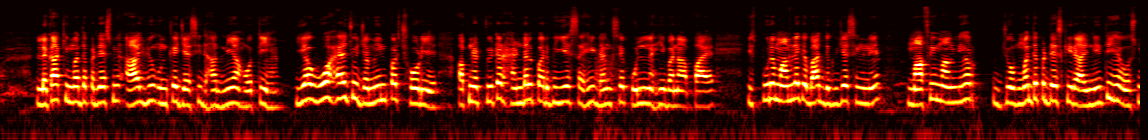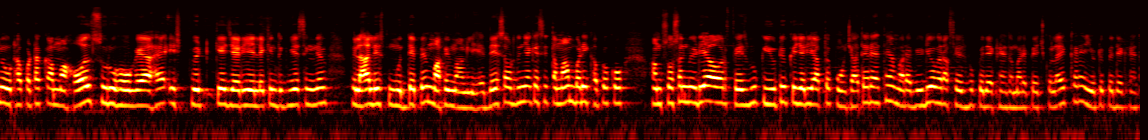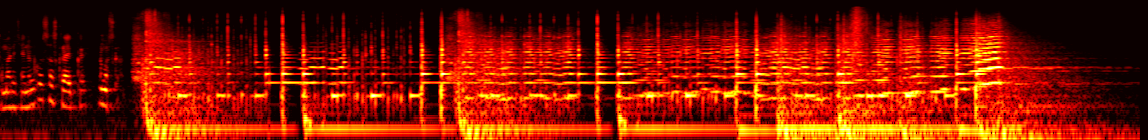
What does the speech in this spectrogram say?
लगा कि मध्य प्रदेश में आज भी उनके जैसी धांधलियाँ होती हैं। यह वो है जो ज़मीन पर छोड़िए। अपने ट्विटर हैंडल पर भी ये सही ढंग से पुल नहीं बना पाए। इस पूरे मामले के बाद दिग्विजय सिंह ने माफ़ी मांग ली है और जो मध्य प्रदेश की राजनीति है, उसमें उठापटक का माहौल शुरू हो गया है इस ट्वीट के ज़रिए। लेकिन दिग्विजय सिंह ने फ़िलहाल इस मुद्दे पे माफ़ी मांग ली है। देश और दुनिया के ऐसी तमाम बड़ी खबरों को हम सोशल मीडिया और फेसबुक, यूट्यूब के ज़रिए आप तक पहुँचाते रहते हैं। हमारा वीडियो अगर आप फेसबुक पर देख रहे हैं तो हमारे पेज को लाइक करें, यूट्यूब पर देख रहे हैं तो हमारे चैनल को सब्सक्राइब करें। नमस्कार।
